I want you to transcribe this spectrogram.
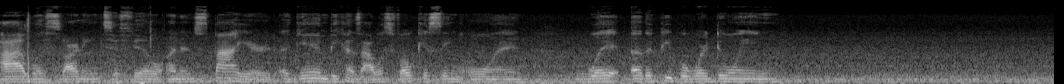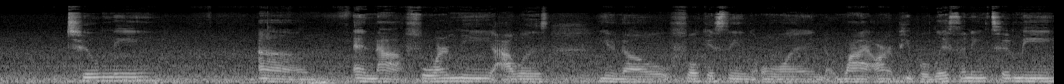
I was starting to feel uninspired again because I was focusing on what other people were doing to me um, and not for me. I was, you know, focusing on why aren't people listening to me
